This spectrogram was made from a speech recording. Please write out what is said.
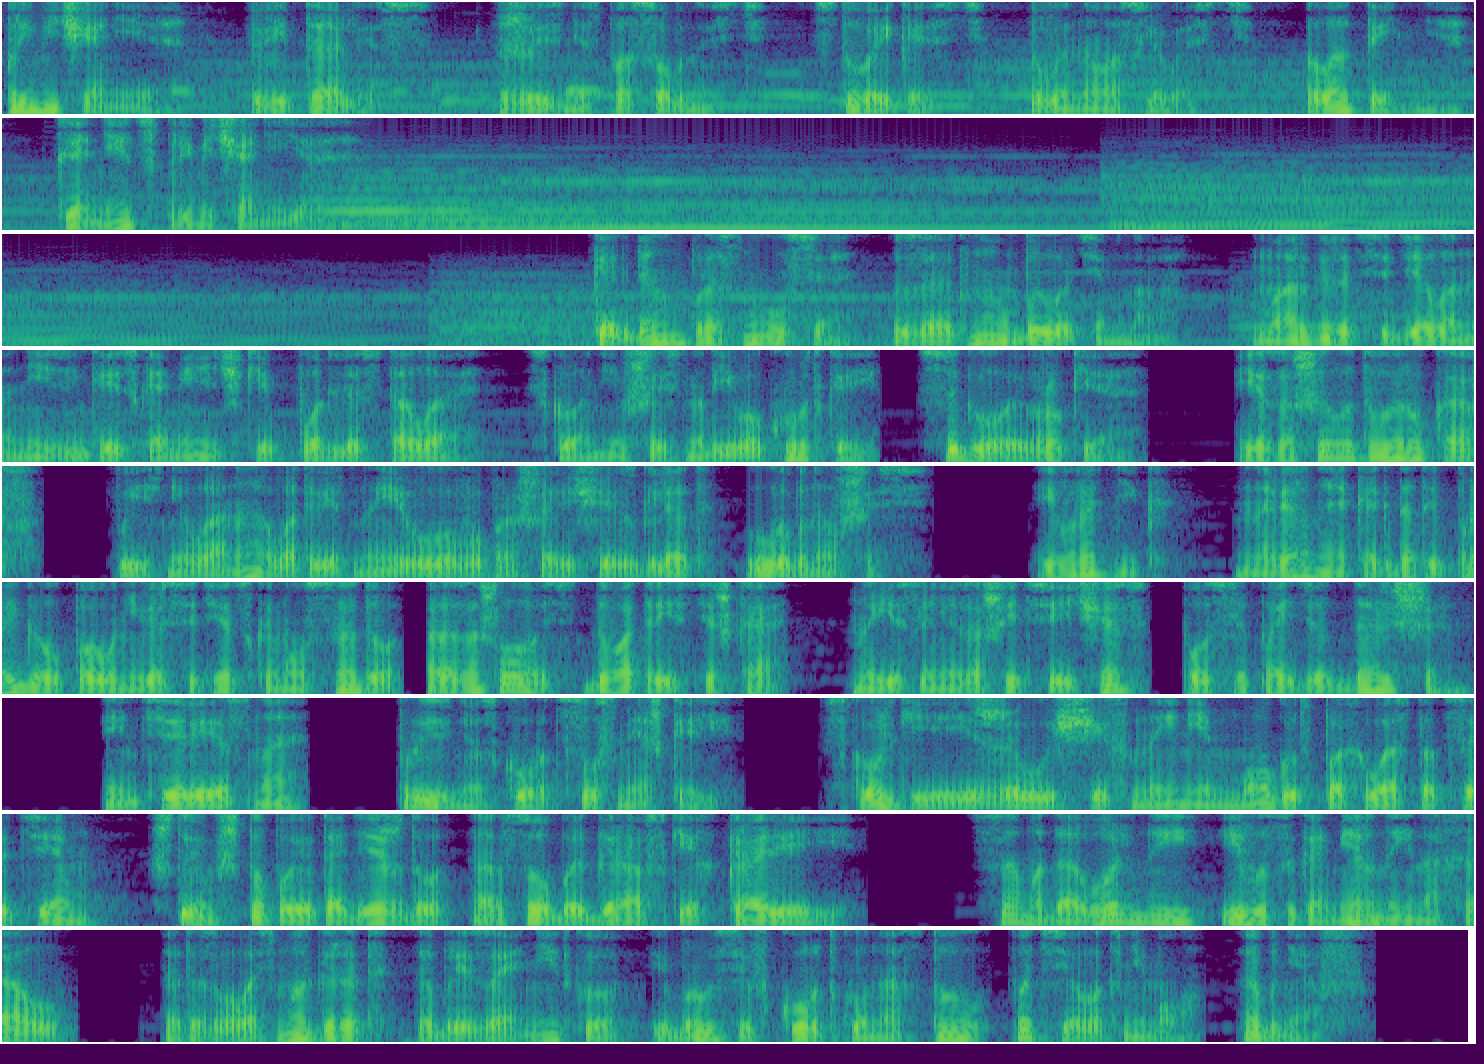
Примечание. Виталис. Жизнеспособность. Стойкость. Выносливость. Латынь. Конец примечания. Когда он проснулся, за окном было темно. Маргарет сидела на низенькой скамеечке подле стола, склонившись над его курткой с иглой в руке. «Я зашила твой рукав», — пояснила она в ответ на его вопрошающий взгляд, улыбнувшись. «И воротник. Наверное, когда ты прыгал по университетскому саду, разошлось два-три стежка, но если не зашить сейчас, после пойдет дальше». «Интересно», – произнес Курт с усмешкой. «Сколько из живущих ныне могут похвастаться тем, что им штопают одежду особых графских кровей?» «Самодовольный и высокомерный нахал», – отозвалась Маргарет, обрезая нитку и, бросив куртку на стол, подсела к нему, обняв.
